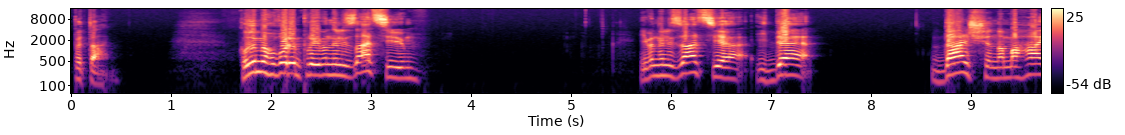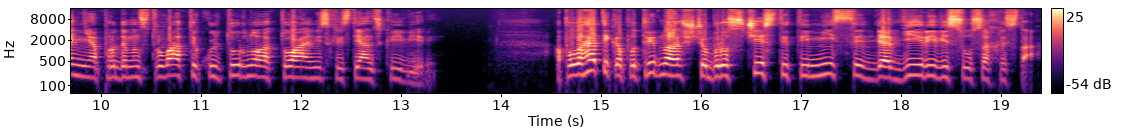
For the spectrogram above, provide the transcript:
питань. Коли ми говоримо про евангелізацію, евангелізація йде далі намагання продемонструвати культурну актуальність християнської віри. Апологетика потрібна, щоб розчистити місце для віри в Ісуса Христа.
